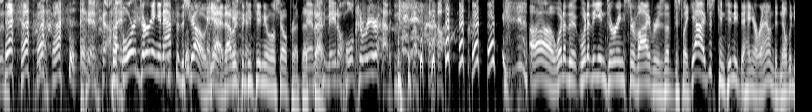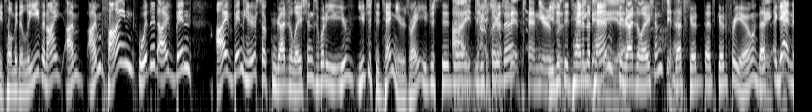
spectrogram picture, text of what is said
And, and I- Before, during, and after the show. Yeah, that was the continual show prep. That's and fair. I made a whole career out of it somehow. Oh, one of the one of the enduring survivors of just like, yeah, I just continued to hang around and nobody told me to leave, and I I'm I'm fine with it. I've been I've been here, so congratulations. What do you you you just did ten years, right? You just did. Uh, I- you just cleared just that? 10 years You just did ten in the pen. yes. Congratulations. Yes. That's good. That's good for you. That's Thank you. again.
